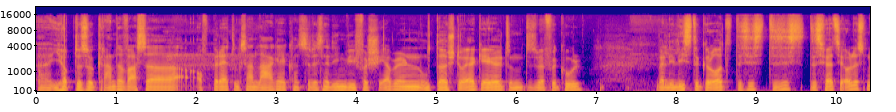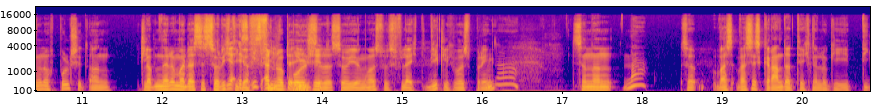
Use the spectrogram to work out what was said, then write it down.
äh, ich habe da so Granderwasser-Aufbereitungsanlage, kannst du das nicht irgendwie verscherbeln unter Steuergeld und das wäre voll cool. Weil ich liste gerade, das ist, das ist, das hört sich alles nur noch Bullshit an. Ich glaube nicht einmal, dass es so richtig es ein ist nur Bullshit. oder so irgendwas, was vielleicht wirklich was bringt, Na, sondern na. so, was, was ist Grander-Technologie? Die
